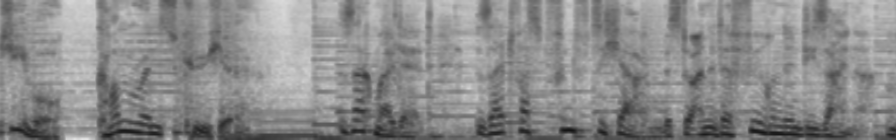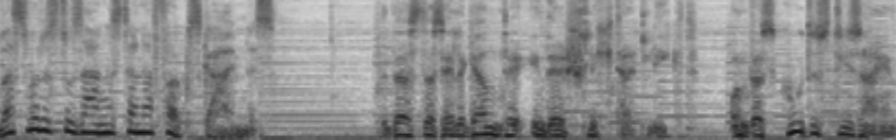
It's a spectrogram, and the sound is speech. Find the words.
Chibo, Conrans Küche. Sag mal, Dad, seit fast 50 Jahren bist du einer der führenden Designer. Was würdest du sagen, ist dein Erfolgsgeheimnis? Dass das Elegante in der Schlichtheit liegt und das gutes Design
